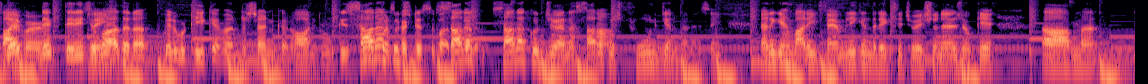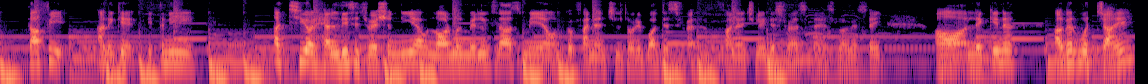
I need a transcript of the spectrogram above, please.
فائبر دیکھ تیری جو بات ہے نا بالکل ٹھیک ہے میں انڈرسٹینڈ کر رہا ہوں۔ تو کس پرسپیکٹیو سے بات سارا سارا کچھ جو ہے نا سارا کچھ فون کے اندر ہے صحیح؟ یعنی کہ ہماری فیملی کے اندر ایک سچویشن ہے جو کہ کافی یعنی کہ اتنی اچھی اور ہیلدی سچویشن نہیں ہے وہ نارمل مڈل کلاس میں ہے ان کو فائنینشیل تھوڑی بہت فائنینشلی ڈسٹریسڈ ہے اس وجہ سے۔ لیکن اگر وہ چاہیں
